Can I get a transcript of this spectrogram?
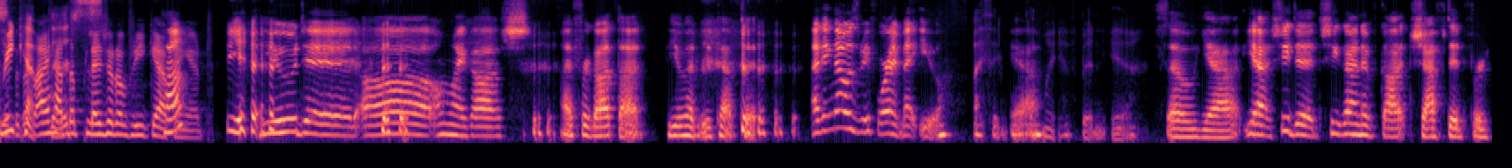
Yeah, because recap I had the pleasure of recapping Huh? it. Yeah. you did. Oh, oh my gosh, I forgot that you had recapped it. I think that was before I met you. I think Yeah. that might have been, yeah. So yeah, yeah, she did. She kind of got shafted for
